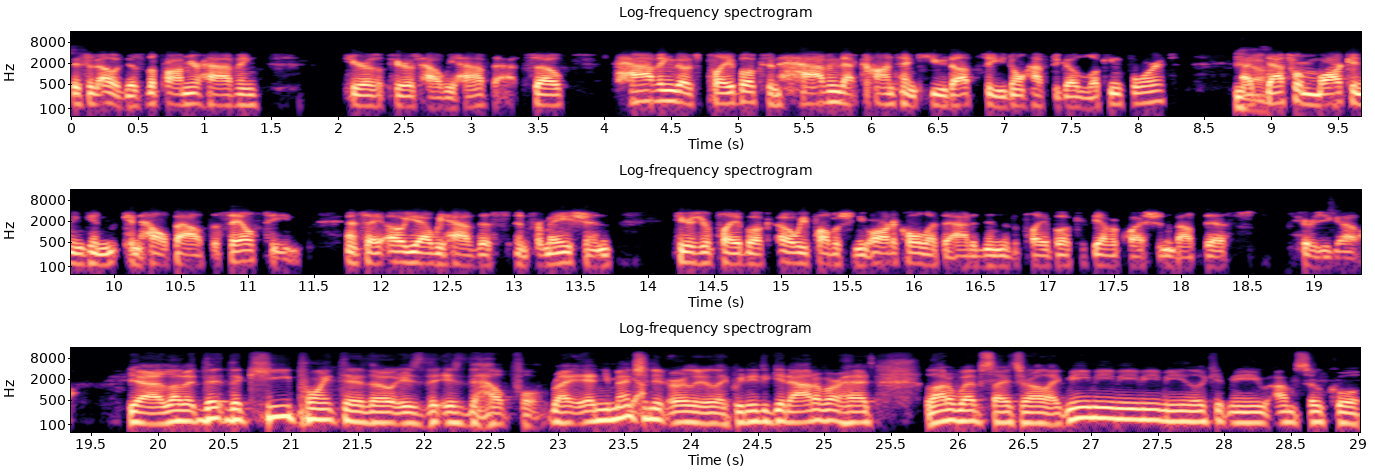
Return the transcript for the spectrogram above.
they said, Oh, this is the problem you're having. Here's here's how we have that. So having those playbooks and having that content queued up so you don't have to go looking for it. Yeah. that's where marketing can, can help out the sales team and say, oh, yeah, we have this information. Here's your playbook. Oh, we published a new article. Let's add it into the playbook. If you have a question about this, here you go. Yeah, I love it. The, the key point there though is the is the helpful, right? And you mentioned yeah. it earlier, like we need to get out of our heads. A lot of websites are all like me, me, me, me, me, look at me, I'm so cool.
